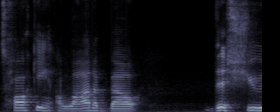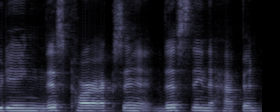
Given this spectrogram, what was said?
talking a lot about this shooting, this car accident, this thing that happened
